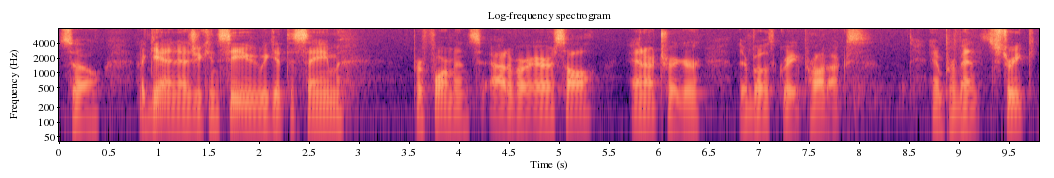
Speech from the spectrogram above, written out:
So again, as you can see, we get the same performance out of our aerosol and our trigger. They're both great products and prevent streak,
